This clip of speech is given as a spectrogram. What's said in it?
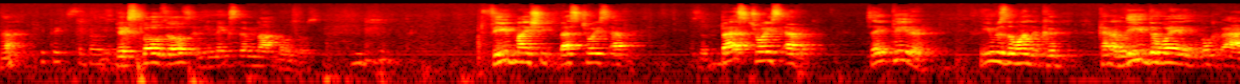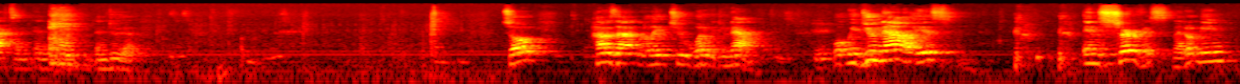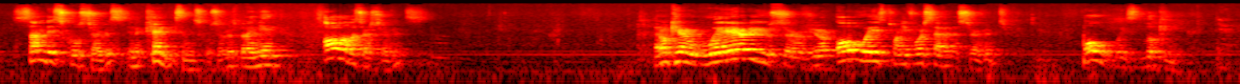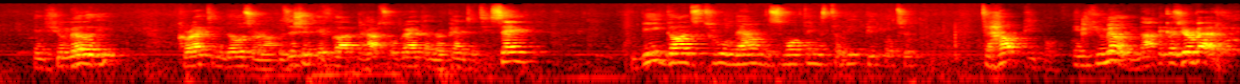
Huh? He picks the He picks bozos and he makes them not bozos. Feed my sheep, best choice ever. It's the best choice ever. St. Peter, he was the one that could kind of lead the way in the book of Acts and, and, and do that. So, how does that relate to what do we do now? What we do now is in service, and I don't mean Sunday school service, and it can be Sunday school service, but I mean all of us are servants. I don't care where you serve, you're always 24 7 a servant. Always looking in humility, correcting those who are in opposition, if God perhaps will grant them repentance. He's saying, be God's tool now in the small things to lead people to, to help people in humility, not because you're better.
